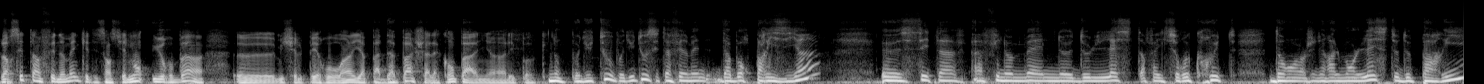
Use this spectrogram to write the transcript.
Alors c'est un phénomène qui est essentiellement urbain, euh, Michel Perrault, hein. il n'y a pas d'apache à la campagne hein, à l'époque. Non, pas du tout, pas du tout. C'est un phénomène d'abord parisien. Euh, c'est un, un phénomène de l'Est, enfin ils se recrutent dans généralement l'Est de Paris,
